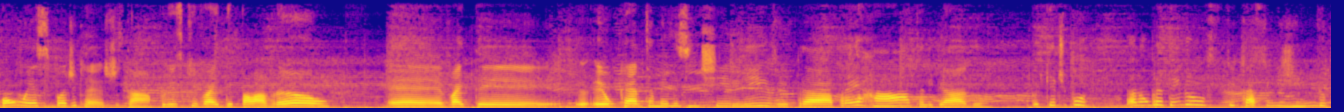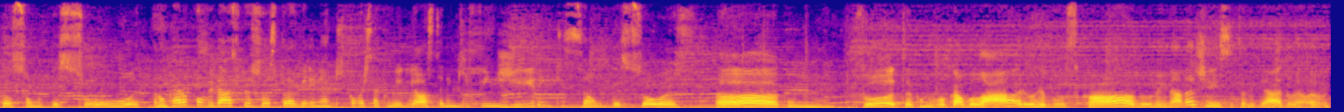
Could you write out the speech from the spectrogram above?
com esse podcast, tá? Por isso que vai ter palavrão, é, vai ter. Eu quero também me sentir livre pra, pra errar, tá ligado? Porque, tipo, eu não pretendo ficar fingindo que eu sou uma pessoa. Eu não quero convidar as pessoas para virem aqui conversar comigo e elas terem que fingirem que são pessoas ah, com puta, com vocabulário rebuscado, nem nada disso, tá ligado? Eu- eu-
